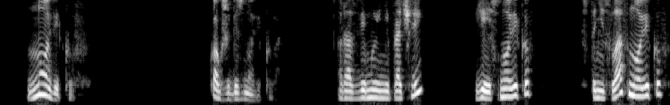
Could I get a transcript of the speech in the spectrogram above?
— Новиков. Как же без Новикова? Разве мы не прочли? Есть Новиков. Станислав Новиков.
